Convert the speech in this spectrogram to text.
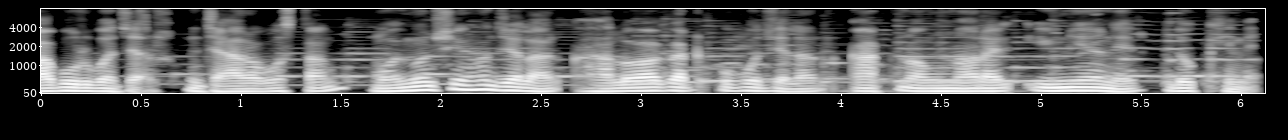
বাবুর বাজার, যার অবস্থান ময়মনসিংহ জেলার হালোয়াঘাট উপজেলার আট নং নড়াইল ইউনিয়নের দক্ষিণে।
